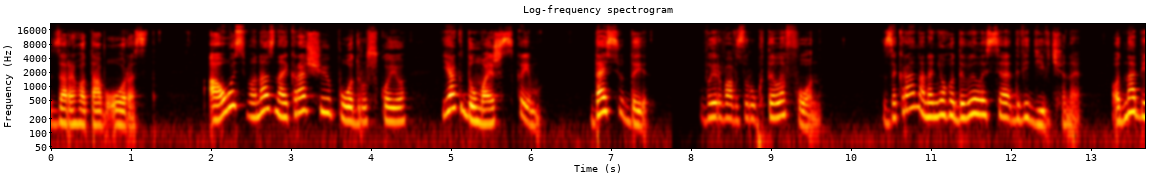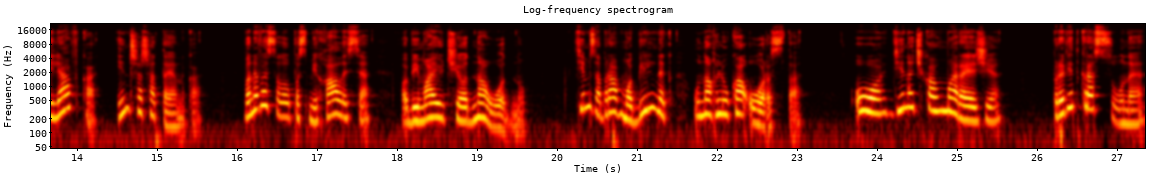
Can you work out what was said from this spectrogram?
зареготав Орест. А ось вона з найкращою подружкою. Як думаєш, з ким? Дай сюди. Вирвав з рук телефон. З екрана на нього дивилися дві дівчини: одна білявка, інша шатенка. Вони весело посміхалися, обіймаючи одна одну. Тім забрав мобільник у наглюка Ореста. О, діночка в мережі. Привіт, красуне.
